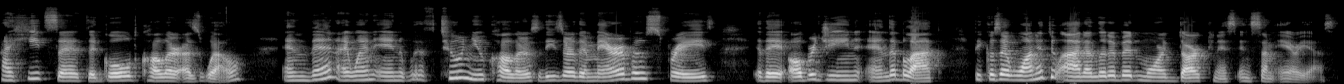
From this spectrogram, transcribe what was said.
I heat set the gold color as well. And then I went in with two new colors. These are the Marabu sprays, the aubergine and the black, because I wanted to add a little bit more darkness in some areas.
